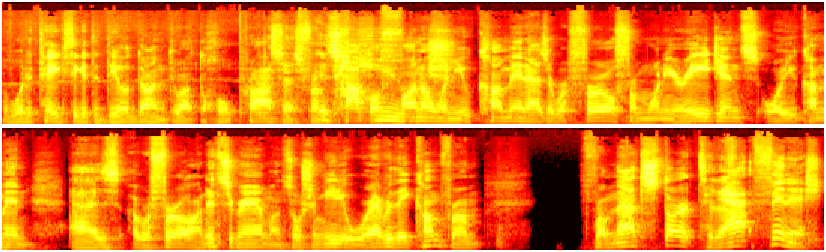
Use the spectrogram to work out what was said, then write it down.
of what it takes to get the deal done throughout the whole process, from It's top huge. of funnel when you come in as a referral from one of your agents, or you come in as a referral on Instagram, on social media, wherever they come from. From that start to that finish,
